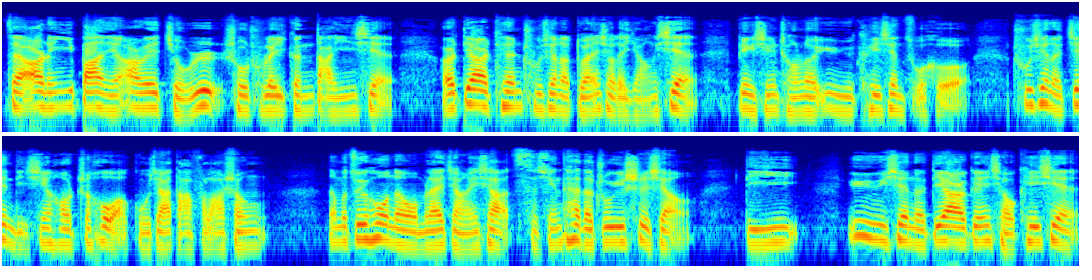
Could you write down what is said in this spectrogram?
在二零一八年二月九日收出了一根大阴线，而第二天出现了短小的阳线，并形成了孕育 K 线组合，出现了见底信号之后啊，股价大幅拉升。那么最后呢，我们来讲一下此形态的注意事项。第一，孕育线的第二根小 K 线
